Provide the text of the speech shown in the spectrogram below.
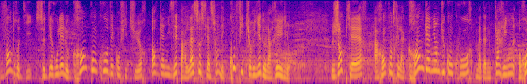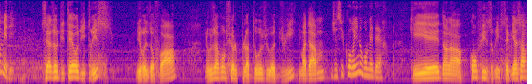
Vendredi se déroulait le grand concours des confitures organisé par l'Association des confituriers de la Réunion. Jean-Pierre a rencontré la grande gagnante du concours, Madame Karine Romédé. Chers auditeurs, auditrices du réseau phare, nous avons sur le plateau aujourd'hui Madame Je suis Corinne Roméder. qui est dans la confiserie, c'est bien ça?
